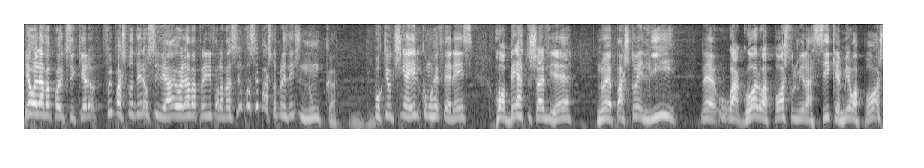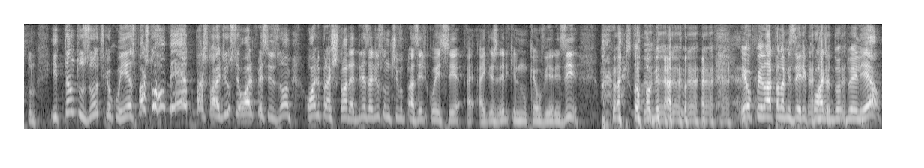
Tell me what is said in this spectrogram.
Eu olhava para o Ailton Siqueira, fui pastor dele auxiliar, eu olhava para ele e falava assim: eu vou ser pastor presidente nunca. Porque eu tinha ele como referência. Roberto Xavier, não é? Pastor Eli, né, o agora o apóstolo Miraci, que é meu apóstolo, e tantos outros que eu conheço, pastor Roberto, pastor Adilson, eu olho para esses homens, olho para a história deles, Adilson não tive o prazer de conhecer a, a, igreja dele, que ele não quer ouvir heresia, pastor Roberto, eu fui lá pela misericórdia do, do Eliel,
